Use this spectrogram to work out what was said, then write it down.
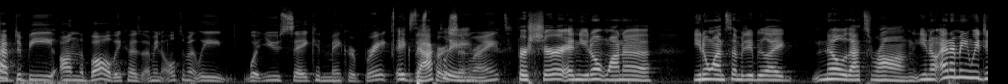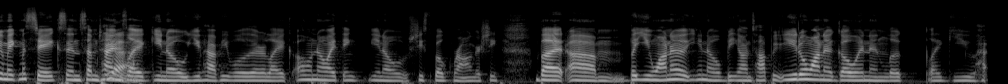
have to be on the ball because I mean, ultimately, what you say can make or break exactly person, right? for sure and you don't want to you don't want somebody to be like no that's wrong you know and i mean we do make mistakes and sometimes Yeah. like you know you have people that are like oh no i think you know she spoke wrong or she but um but you want to you know be on top of you don't want to go in and look like you ha-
